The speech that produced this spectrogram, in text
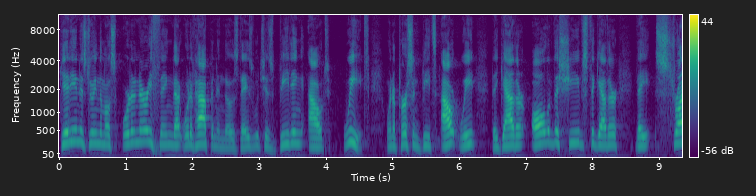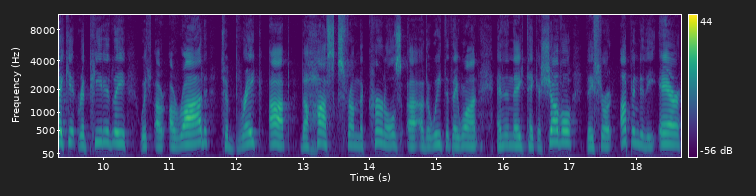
Gideon is doing the most ordinary thing that would have happened in those days, which is beating out wheat. When a person beats out wheat, they gather all of the sheaves together, they strike it repeatedly with a, a rod to break up the husks from the kernels uh, of the wheat that they want, and then they take a shovel, they throw it up into the air,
